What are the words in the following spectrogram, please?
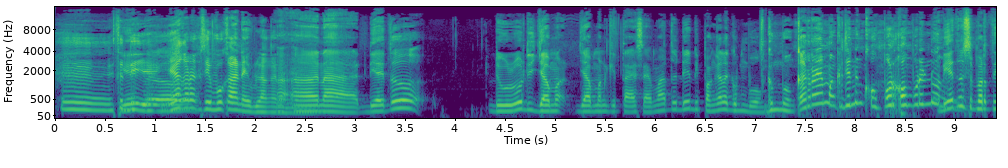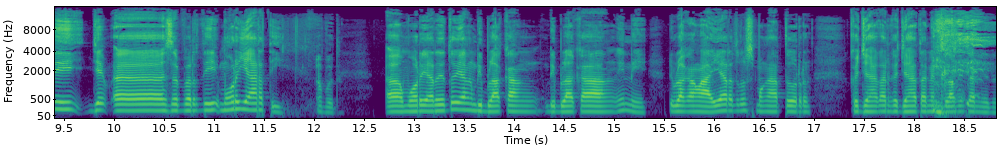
Hmm, sedih Gitu. ya. Ya karena kesibukan ya bilangan. Eh, eh, nah dia itu dulu di zaman zaman kita SMA tuh dia dipanggil gembong Gembong karena emang kerjanya kompor-komporin doang. dia tuh seperti eh, seperti Moriarty apa tuh? Eh, Moriarty itu yang di belakang di belakang ini di belakang layar terus mengatur kejahatan-kejahatan yang dilakukan gitu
